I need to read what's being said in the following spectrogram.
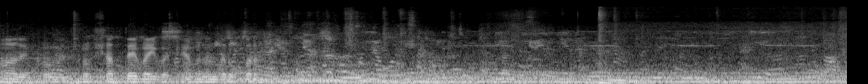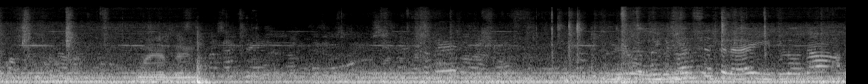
ਆਹ ਦੇਖੋ ਮਿੱਤਰੋ ਛੱਤ ਤੇ ਬਾਈ ਬੈਠੇ ਆ ਬਲੰਦਰ ਉੱਪਰ ਮੈਂ ਬੈਂਕ ஒரு வருஷத்துல இவ்வளோதான்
